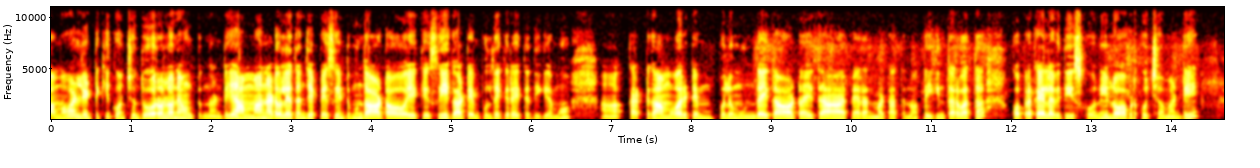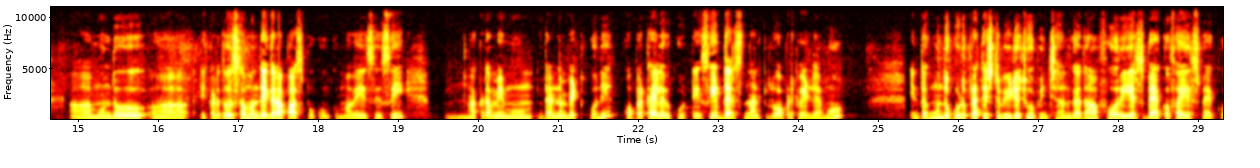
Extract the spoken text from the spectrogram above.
అమ్మ వాళ్ళ ఇంటికి కొంచెం దూరంలోనే ఉంటుందండి. అమ్మ నడవలేదని చెప్పేసి ఇంటి ముందు ఆటో ఎక్కేసి ఇక టెంపుల్ దగ్గర అయితే దిగాము. కరెక్ట్గా అమ్మవారి టెంపుల్ ముందు అయితే ఆటో అయితే ఆపారనమాట అతను. దిగిన తర్వాత కొబ్బరికాయలు అవి తీసుకొని లోపలికి వచ్చామండి. ముందు ఇక్కడ ధ్వజస్తంభం దగ్గర పసుపు కుంకుమ వేసేసి అక్కడ మేము దండం పెట్టుకొని కొబ్బరికాయలు అవి కొట్టేసి దర్శనానికి లోపలికి వెళ్ళాము. ఇంతకుముందు గుడి ప్రతిష్ట వీడియో చూపించాను కదా four years back five years back.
